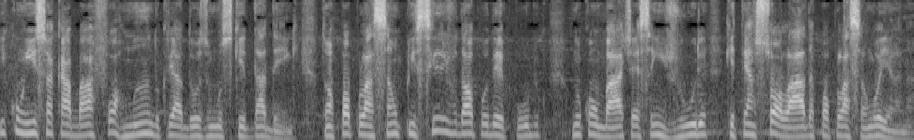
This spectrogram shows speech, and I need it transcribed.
e com isso acabar formando criadores do mosquito da dengue. Então a população precisa ajudar o poder público no combate a essa injúria que tem assolado a população goiana.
